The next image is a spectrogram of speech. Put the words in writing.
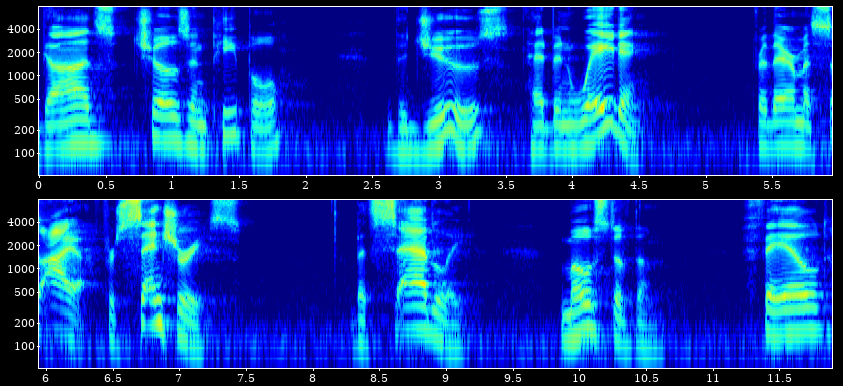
God's chosen people, the Jews, had been waiting for their Messiah for centuries. But sadly, most of them failed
